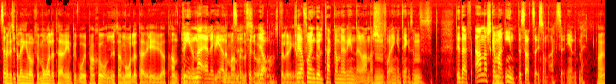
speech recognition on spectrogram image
så. Men det spelar ingen roll för målet här är inte att gå i pension utan målet här är ju att antingen vinna eller vinner helt man eller så förlora. Ja. spelar det ingen För jag roll. får en guldtacka om jag vinner och annars Mm. får jag ingenting. Så, Mm. att, så att, det är därför. Annars ska man inte satsa i sådana aktier enligt mig. Nej.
